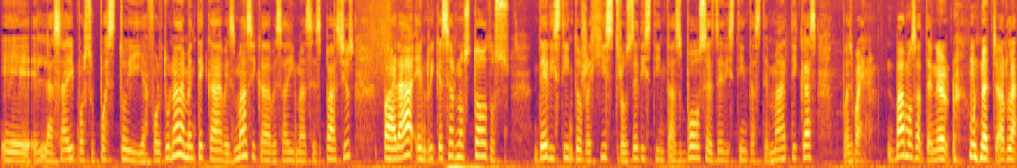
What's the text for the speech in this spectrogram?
eh, las hay por supuesto y afortunadamente cada vez más y cada vez hay más espacios para enriquecernos todos de distintos registros, de distintas voces, de distintas temáticas. Pues bueno, vamos a tener una charla,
